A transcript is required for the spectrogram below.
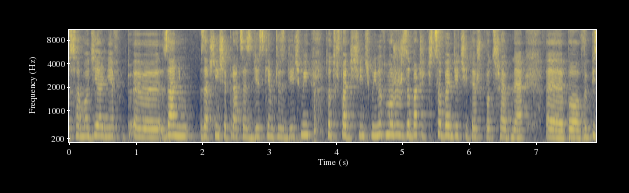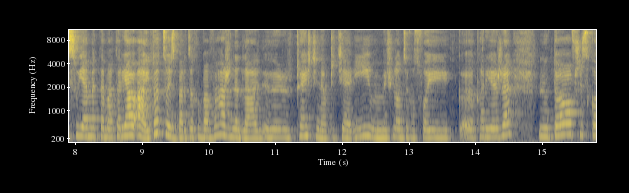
samodzielnie, e, zanim zacznie się praca z dzieckiem czy z dziećmi, to trwa 10 minut. Możesz zobaczyć, co będzie Ci też potrzebne, e, bo wypisujemy te materiały. A i to, co jest bardzo chyba ważne dla e, części nauczycieli myślących o swojej karierze, to wszystko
